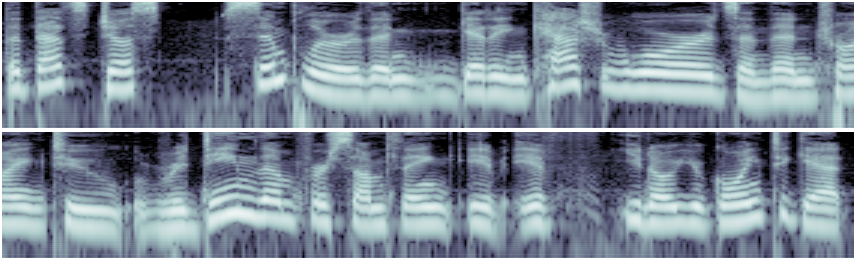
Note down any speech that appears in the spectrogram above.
that that's just simpler than getting cash rewards and then trying to redeem them for something. If, if you know, you're going to get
